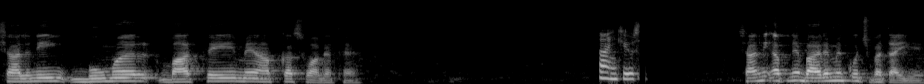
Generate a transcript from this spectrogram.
शालिनी बूमर बातें में आपका स्वागत है। थैंक यू शालिनी अपने बारे में कुछ बताइए।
